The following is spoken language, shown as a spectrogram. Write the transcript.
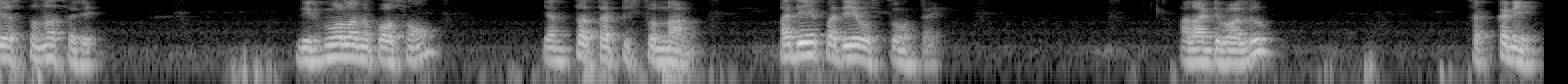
చేస్తున్నా సరే నిర్మూలన కోసం ఎంత తప్పిస్తున్నాను పదే పదే వస్తూ ఉంటాయి. అలాంటి వాళ్ళు చక్కని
